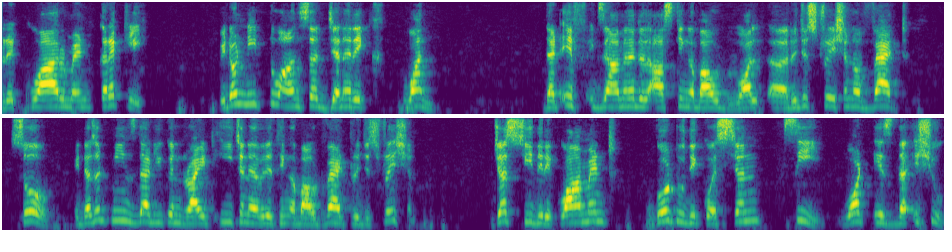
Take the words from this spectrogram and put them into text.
requirement correctly. We don't need to answer generic one. That if examiner is asking about uh, registration of VAT, so it doesn't mean that you can write each and everything about VAT registration. Just see the requirement, go to the question, see what is the issue.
